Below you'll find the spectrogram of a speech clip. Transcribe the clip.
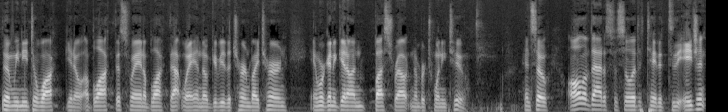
then we need to walk, you know, a block this way and a block that way, and they'll give you the turn by turn, and we're going to get on bus route number 22. And so all of that is facilitated to the agent,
